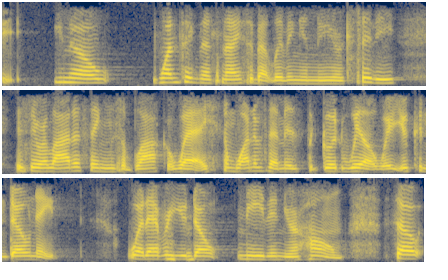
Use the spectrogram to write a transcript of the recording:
you know, one thing that's nice about living in New York City is there are a lot of things a block away, and one of them is the Goodwill where you can donate whatever you mm-hmm. don't need in your home. So,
